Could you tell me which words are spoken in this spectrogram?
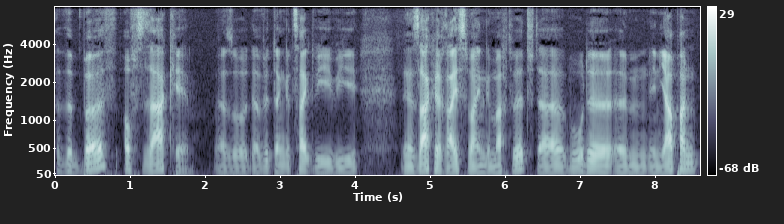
The Birth of Sake. Also da wird dann gezeigt, wie, wie äh, Sake-Reiswein gemacht wird. Da wurde ähm, in Japan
